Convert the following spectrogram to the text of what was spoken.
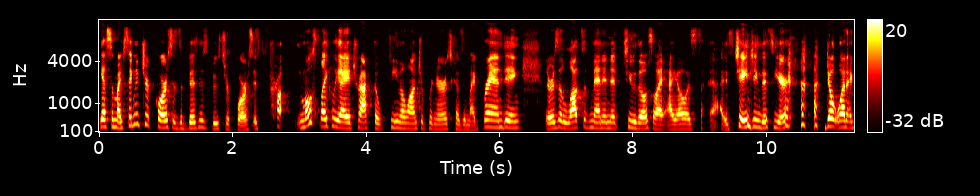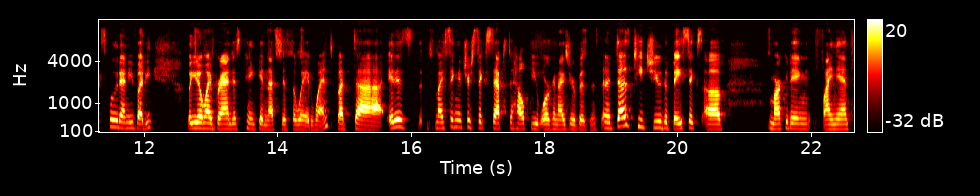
Yeah, so my signature course is a business booster course. It's pro- most likely I attract the female entrepreneurs because of my branding. There is a lots of men in it too, though. So I, I always it's changing this year. Don't want to exclude anybody but you know my brand is pink and that's just the way it went. But uh, it is my signature six steps to help you organize your business. And it does teach you the basics of marketing finance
